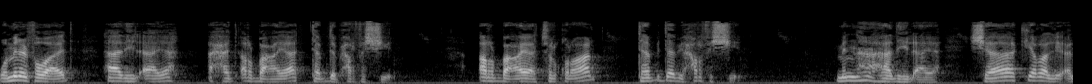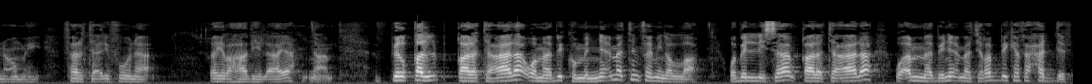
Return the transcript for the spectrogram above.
ومن الفوائد هذه الآية أحد أربع آيات تبدأ بحرف الشين. أربع آيات في القرآن تبدأ بحرف الشين. منها هذه الآية. شاكرا لأنعمه. فهل تعرفون غير هذه الآية؟ نعم. بالقلب قال تعالى وما بكم من نعمة فمن الله. وباللسان قال تعالى وأما بنعمة ربك فحدث.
